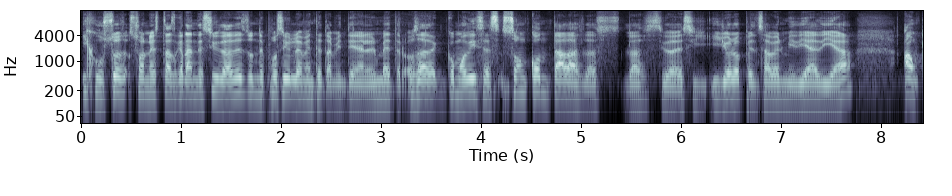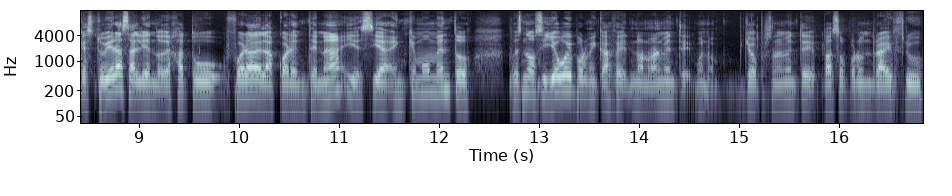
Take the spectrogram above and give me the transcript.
Y justo son estas grandes ciudades donde posiblemente también tienen el metro. O sea, como dices, son contadas las, las ciudades. Y, y yo lo pensaba en mi día a día aunque estuviera saliendo, deja tú fuera de la cuarentena y decía, ¿en qué momento? Pues no, si yo voy por mi café, normalmente, bueno, yo personalmente paso por un drive-thru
